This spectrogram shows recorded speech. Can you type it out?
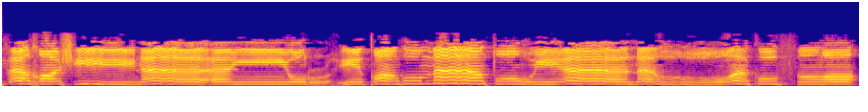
فَخَشِينَا يُرْهِقَهُمَا طُغْيَانًا وَكُفْرًا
